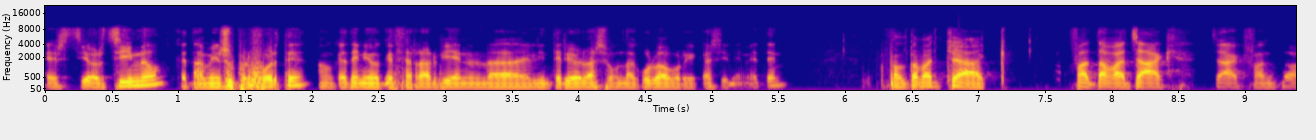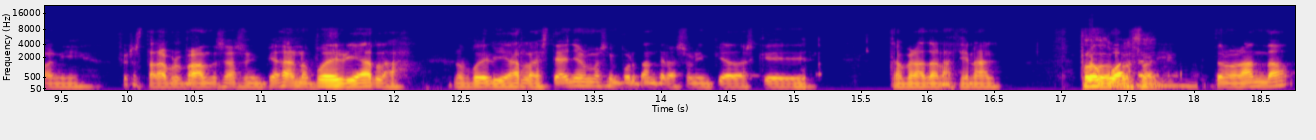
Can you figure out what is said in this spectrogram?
Stiorchino, que también súper fuerte, aunque ha tenido que cerrar bien la- el interior de la segunda curva porque casi le meten. Faltaba Jack. Faltaba Jack, Jack Fantoni, pero estará preparándose a las Olimpiadas, no puede liarla, no puede liarla. Este año es más importante las Olimpiadas que el Campeonato Nacional. Lo Todos cual los años. en Holanda,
